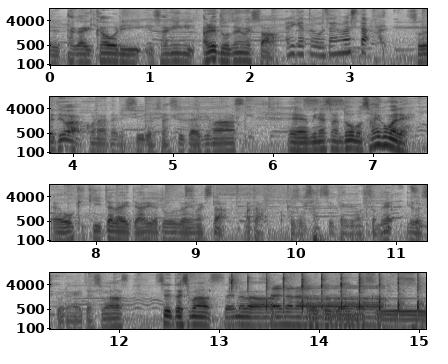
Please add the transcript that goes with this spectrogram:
えー高井香織参議院議員ありがとうございました。ありがとうございました。それではこの辺り終了させていただきます、えー皆さんどうも最後までえーお聞きいただいてありがとうございました。また放送させていただきますのでよろしくお願いいたします。失礼いたします。さよなら。さよなら。ありがとうございます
